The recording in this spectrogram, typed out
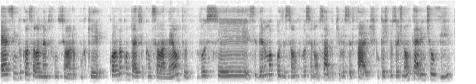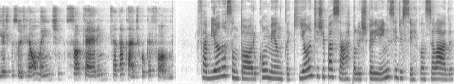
É assim que o cancelamento funciona, porque quando acontece o cancelamento, você se vê numa posição que você não sabe o que você faz, porque as pessoas não querem te ouvir e as pessoas realmente só querem te atacar de qualquer forma. Fabiana Santoro comenta que antes de passar pela experiência de ser cancelada,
